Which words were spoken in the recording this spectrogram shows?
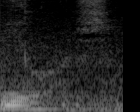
yours.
